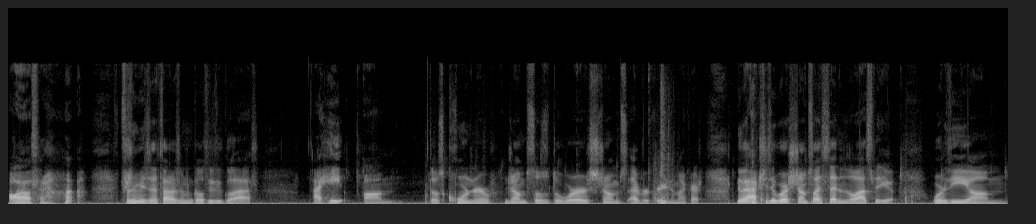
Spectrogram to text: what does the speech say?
Oh, for some reason I thought I was going to go through the glass. I hate, um, those corner jumps, those are the worst jumps ever created in Minecraft. No, actually, the worst jumps I said in the last video were the um.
